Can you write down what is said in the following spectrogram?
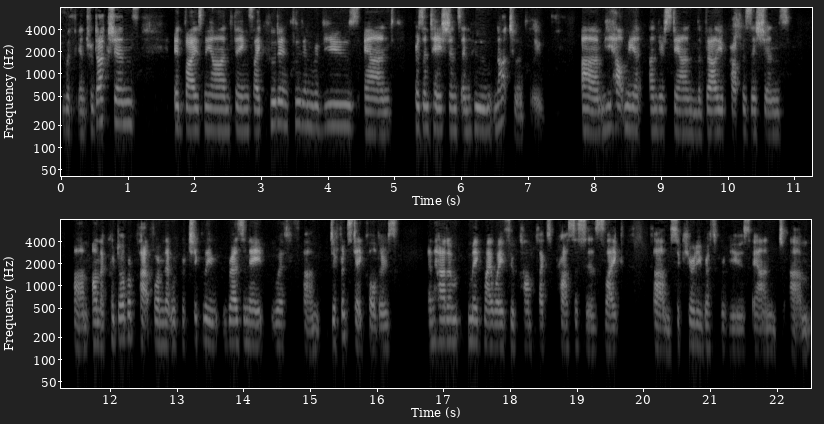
with introductions, advise me on things like who to include in reviews and presentations and who not to include. Um, he helped me understand the value propositions um, on the Qordoba platform that would particularly resonate with um, different stakeholders and how to make my way through complex processes like um, security risk reviews and um,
